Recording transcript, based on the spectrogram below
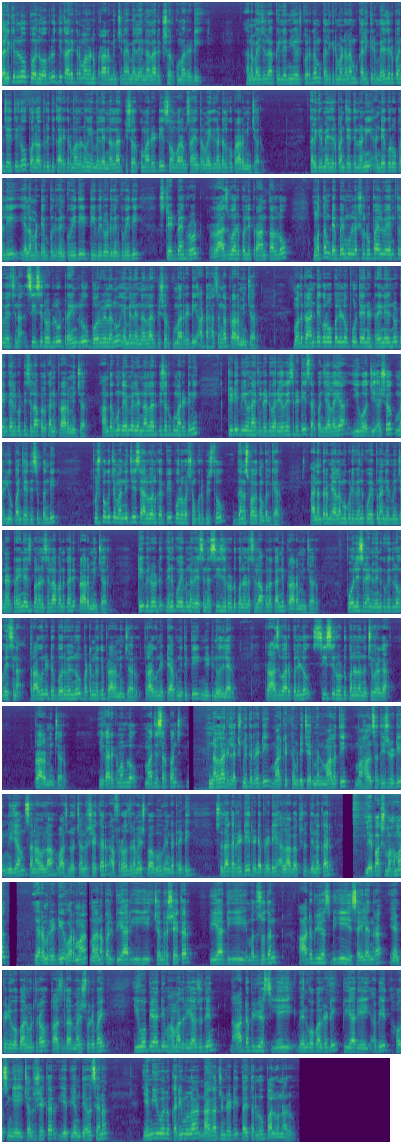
కలికిరిలో పలు అభివృద్ధి కార్యక్రమాలను ప్రారంభించిన ఎమ్మెల్యే నల్లారి కిషోర్ కుమార్ రెడ్డి. అన్నమయ్య జిల్లా పీలే నియోజకవర్గం కలికిరి మండలం కలికిరి మేజర్ పంచాయతీలో పలు అభివృద్ధి కార్యక్రమాలను ఎమ్మెల్యే నల్లారి కిషోర్ కుమార్ రెడ్డి సోమవారం సాయంత్రం ఐదు గంటలకు ప్రారంభించారు. కలికిరి మేజర్ పంచాయతీలోని అండేకురూపల్లి ఎల్లమ్మ టెంపుల్ వెనుక వీధి టీబీ రోడ్డు వెనుక వీధి స్టేట్ బ్యాంక్ రోడ్ రాజువారిపల్లి ప్రాంతాల్లో మొత్తం డెబ్బై మూడు లక్షల రూపాయల వ్యయంతో వేసిన సీసీ రోడ్లు డ్రైన్లు బోర్వెళ్ళను ఎమ్మెల్యే నల్లారి కిషోర్ కుమార్ రెడ్డి అట్టహాసంగా ప్రారంభించారు. మొదట అండేకురుపల్లిలో పూర్తయిన డ్రైనేజ్ను టెంకాయలగుట్టి కొట్టి ప్రారంభించారు. అంతకుముందు ఎమ్మెల్యే నల్లారి కిషోర్ కుమార్ రెడ్డిని టీడీపీ యువ రెడ్డివారి యోగేశ్ రెడ్డి సర్పంచ్ ఎల్లయ్య ఈవో జి అశోక్ మరియు పంచాయతీ సిబ్బంది పుష్పగుచ్చం అందించి శాల్వాలు కప్పి పూలవర్షం కురిపిస్తూ ఘన స్వాగతం పలికారు. అనంతరం ఎల్లమ్మ గుడి వెనుక వైపున నిర్మించిన డ్రైనేజ్ పనుల శిలాపలకాన్ని ప్రారంభించారు. టీబీ రోడ్ వెనుక వైపున వేసిన సీసీ రోడ్డు పనుల శిలాపలకాన్ని ప్రారంభించారు. పోలీసులైన వెనుక వీధిలో వేసిన త్రాగునీటి బోర్వెల్ను బటన్లోకి ప్రారంభించారు. త్రాగునీటి ట్యాప్ని తిప్పి నీటిని వదిలారు. రాజువారిపల్లిలో సీసీ రోడ్డు పనులను చివరగా ప్రారంభించారు. ఈ కార్యక్రమంలో మాజీ sarpanch Nallari Lakshmikar Reddy market committee chairman Malathi Mahal Satish Reddy Nizam Sanaullah Vasunur Chandrasekhar Afroz Ramesh Babu Venkatareddy Sudhakar Reddy Reddappareddy Allabaksh Dinakar Lepaksh Mohammed Erramreddy Varma Madanapalli PREE Chandrasekhar PRDE Madhusudan RWSDE Shailendra MPDO Bhanumurthirao tahsildar Maheshwaribai EOPRD Mohammed Riyazuddin RWSAE Venugopal Reddy PRAE Abid housing AE Chandrasekhar APM Devasena ఎంఈఓలు Karimulla Nagarjuna Reddy తదితరులు పాల్గొన్నారు.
